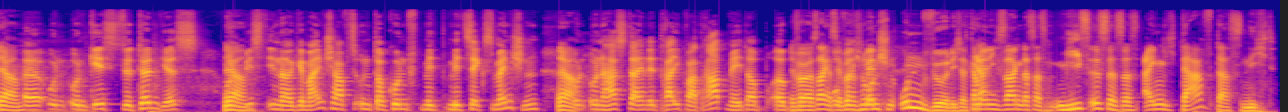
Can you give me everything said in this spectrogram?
Ja. äh, und, und gehst zu Tönnies und Ja. bist in einer Gemeinschaftsunterkunft mit, mit sechs Menschen Ja. und, und hast deine drei Quadratmeter. Äh, ich wollte sagen, das ist ja wirklich menschenunwürdig. Das kann man Ja. ja nicht sagen, dass das mies ist, dass das eigentlich darf das nicht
